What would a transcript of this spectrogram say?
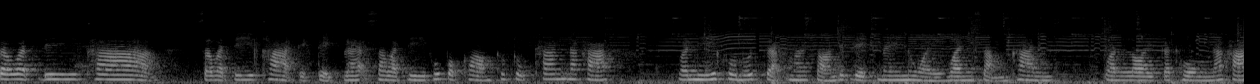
สวัสดีค่ะ สวัสดีค่ะเด็กๆ และสวัสดีผู้ปกครองทุกๆท่านนะคะ วันนี้ครูนุชจะมาสอนเด็กๆในหน่วยวันสำคัญ วันลอยกระทงนะคะ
